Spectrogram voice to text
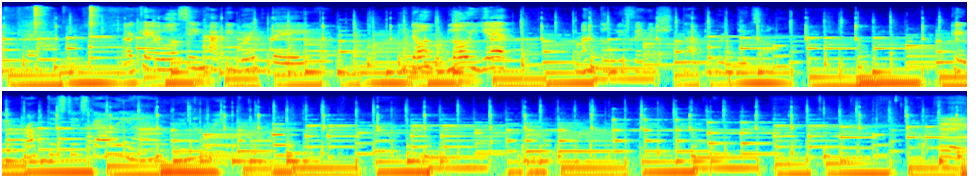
Okay. Okay, we'll sing happy birthday. You don't blow yet until we finish the happy birthday song. Okay, we practice this, Kali, huh? You know it. Okay.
